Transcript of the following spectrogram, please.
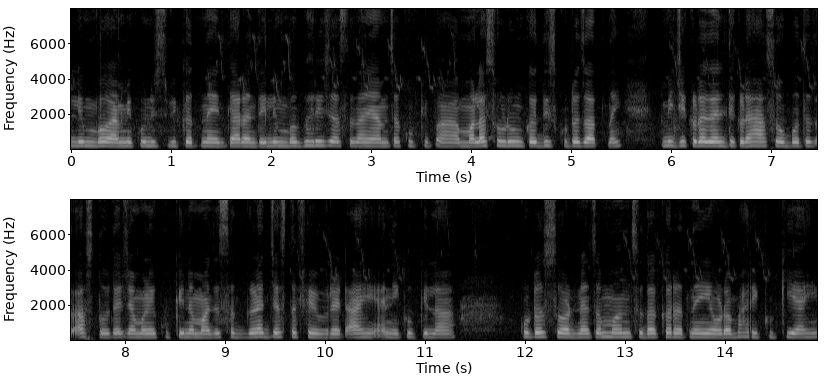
लिंब आम्ही कुणीच विकत नाहीत. कारण ते लिंब घरीच असतात आणि आमचा कुकी पहा मला सोडून कधीच कुठं जात नाही. मी जिकडं जाईल तिकडं हा सोबतच असतो. त्याच्यामुळे कुकीनं माझं सगळ्यात जास्त फेवरेट आहे आणि कुकीला कुठं सोडण्याचं मनसुद्धा करत नाही. एवढं भारी कुकी आहे.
